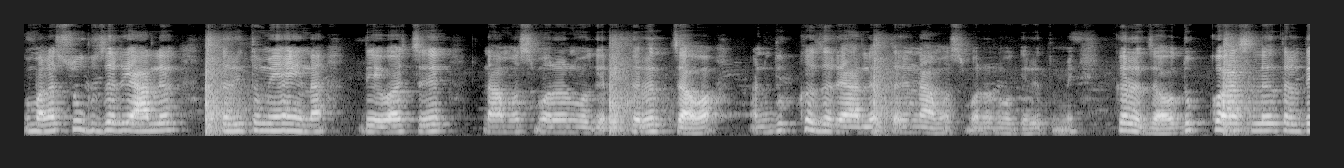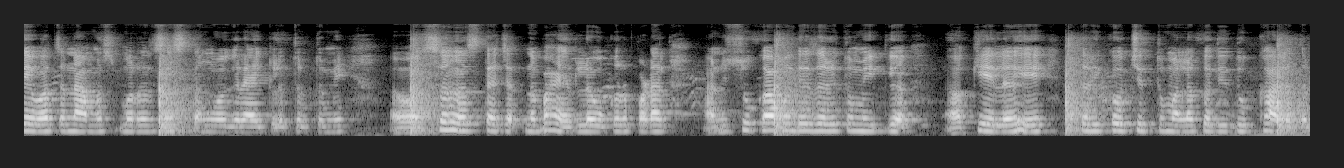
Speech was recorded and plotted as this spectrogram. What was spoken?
तुम्हाला सुख जरी आलं तरी तुम्ही आहे ना देवाचं नामस्मरण वगैरे करत जावा आणि दुःख जरी आलं तरी नामस्मरण वगैरे तुम्ही करत जावं. दुःख असलं तर देवाचं नामस्मरण सत्संग वगैरे ऐकलं तर तुम्ही सहज त्याच्यातनं बाहेर लवकर पडाल. आणि सुखामध्ये जरी तुम्ही केलं हे तरी क्वचित तुम्हाला कधी दुःख आलं तर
